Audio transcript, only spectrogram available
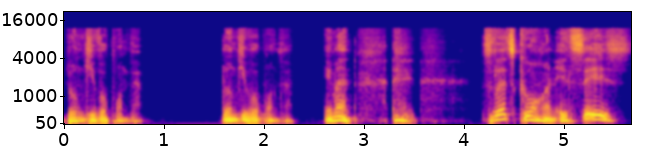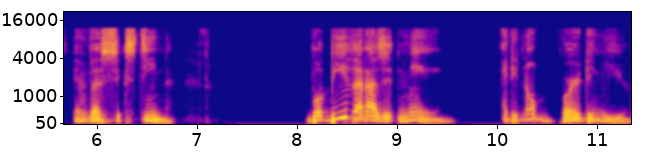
Don't give up on them. Don't give up on them. Amen. so let's go on. It says in verse 16, but be that as it may, I did not burden you.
